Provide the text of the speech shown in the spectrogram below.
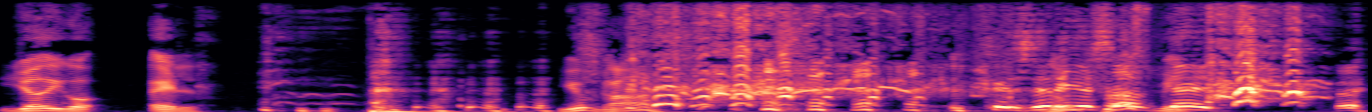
Yo digo, él. You gone. Consider Don't yourself trust me. dead.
